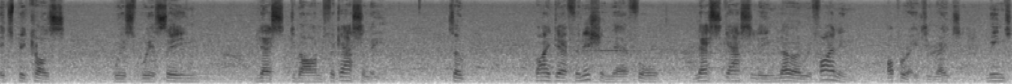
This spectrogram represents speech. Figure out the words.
it's because we're, we're seeing less demand for gasoline. So by definition, therefore, less gasoline, lower refining operating rates means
